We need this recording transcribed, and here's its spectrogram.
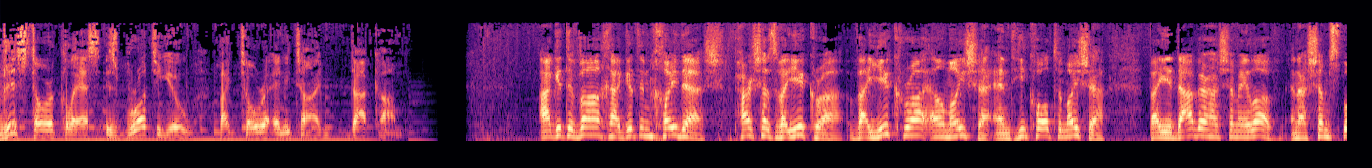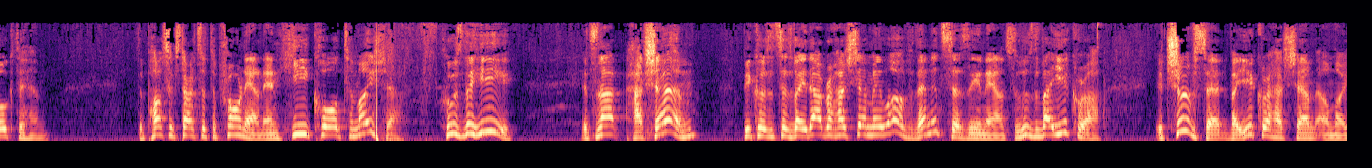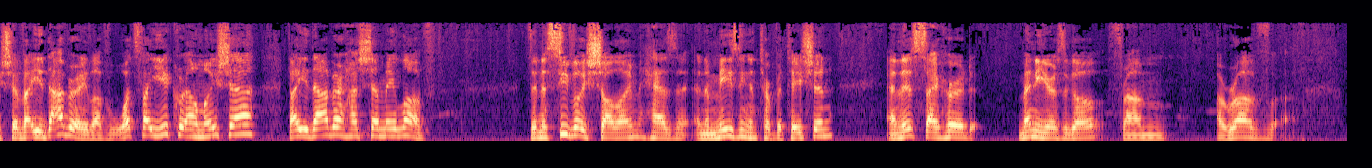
This Torah class is brought to you by TorahAnytime.com. Agitevach, Agitin Chodesh, Parshas Vayikra, Vayikra El Moshe, and he called to Moshe, Vayidaber Hashem Elav, and Hashem spoke to him. The pasuk starts with the pronoun, and he called to Moshe. Who's the he? It's not Hashem, because it says Vayidaber Hashem Elav. Then it says the announcer. Who's the Vayikra? It should have said Vayikra Hashem El Moshe, Vayidaber Elav. What's Vayikra El Moshe? Vayidaber Hashem Elav. The Nesivos Shalom has an amazing interpretation, and this I heard many years ago from a Rav uh,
